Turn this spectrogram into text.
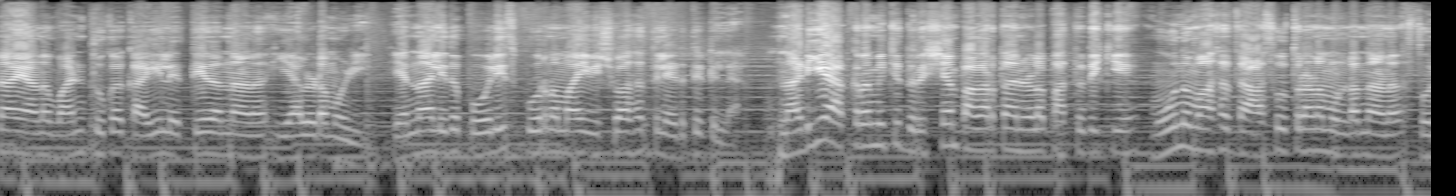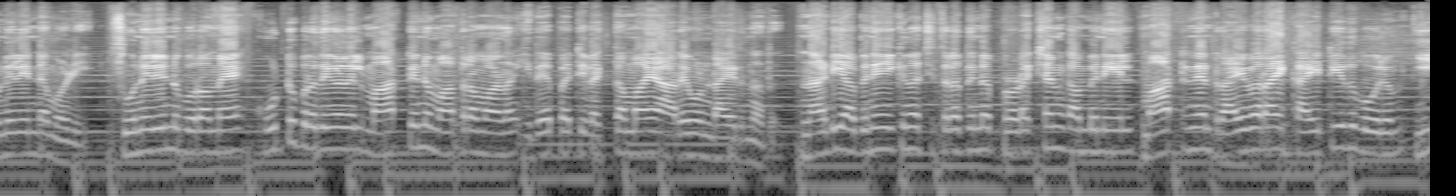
കമ്മീഷനായാണ് വൻ തുക കയ്യിൽ എത്തിയതെന്നാണ് ഇയാളുടെ മൊഴി. എന്നാൽ ഇത് പോലീസ് പൂർണമായി വിശ്വാസത്തിലെടുത്തിട്ടില്ല. നടിയെ ആക്രമിച്ച് ദൃശ്യം പകർത്താനുള്ള പദ്ധതിക്ക് മൂന്ന് മാസത്തെ ആസൂത്രണം ഉണ്ടെന്നാണ് സുനിലിന്റെ മൊഴി. സുനിലിന് പുറമെ കൂട്ടുപ്രതികളിൽ മാർട്ടിനു മാത്രമാണ് ഇതേപ്പറ്റി വ്യക്തമായ അറിവുണ്ടായിരുന്നത്. നടി അഭിനയിക്കുന്ന ചിത്രത്തിന്റെ പ്രൊഡക്ഷൻ കമ്പനിയിൽ മാർട്ടിനെ ഡ്രൈവറായി കയറ്റിയത് പോലും ഈ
